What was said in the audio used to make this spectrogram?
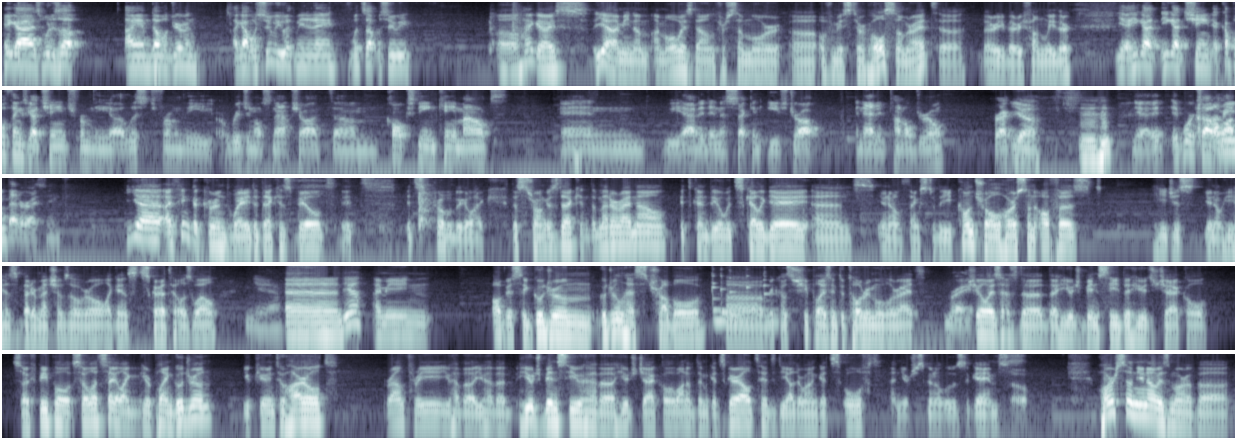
Hey guys, what is up? I am Devil Driven. I got Wasubi with me today. What's up, Wasubi? Uh, hi guys. Yeah, I mean, I'm I'm always down for some more uh, of Mr. Wholesome, right? Uh, very very fun leader. Yeah, he got he got changed. A couple things got changed from the uh, list from the original snapshot. Um, Kalkstein came out, and we added in a second eavesdrop and added tunnel drill. Correct? Yeah. Mm-hmm. Yeah, it, it works out a I lot better, I think. Yeah, I think the current way the deck is built, it it's probably like the strongest deck in the meta right now. It can deal with Skellige, and you know, thanks to the control horse Whoreson offers, he just you know he has better matchups overall against Scoia'tael as well. Yeah. And yeah, I mean, obviously Gudrun Gudrun has trouble uh, because she plays into toll removal, right? Right. She always has the the huge Bincy, the huge Jackal. So if people, so let's say like you're playing Gudrun, you queue into Harald, round three, you have a you have a huge Bincy, you have a huge Jackal. One of them gets Geralted, the other one gets Ulfed, and you're just gonna lose the game. So Whoreson, you know, is more of a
